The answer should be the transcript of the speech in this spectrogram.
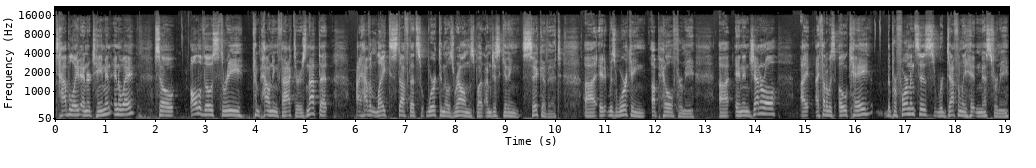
tabloid entertainment in a way. So all of those three compounding factors, not that I haven't liked stuff that's worked in those realms, but I'm just getting sick of it. Uh, it was working uphill for me. Uh, and in general, I, I thought it was okay. The performances were definitely hit and miss for me.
